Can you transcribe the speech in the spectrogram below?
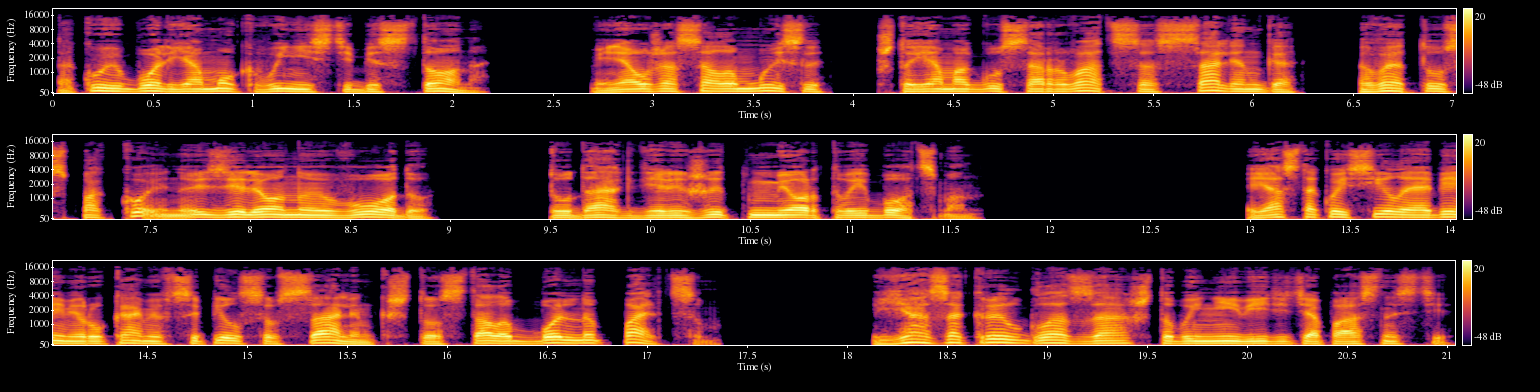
Такую боль я мог вынести без стона. Меня ужасала мысль, что я могу сорваться с салинга в эту спокойную зеленую воду, туда, где лежит мертвый боцман. Я с такой силой обеими руками вцепился в салинг, что стало больно пальцем. Я закрыл глаза, чтобы не видеть опасности.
